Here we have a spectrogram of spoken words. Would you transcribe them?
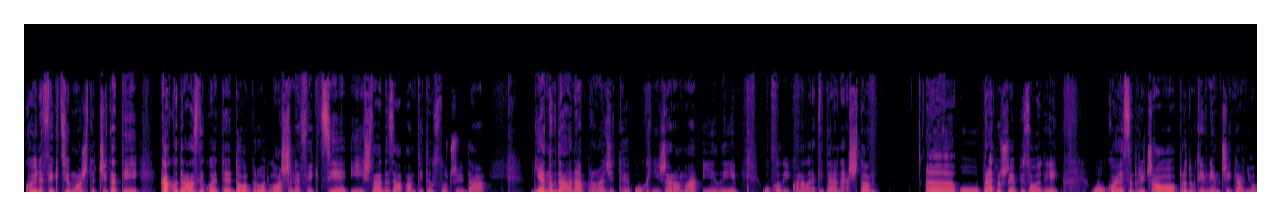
koju nefikciju možete čitati, kako da razlikujete dobru od loše nefikcije i šta da zapamtite u slučaju da jednog dana pronađete u knjižarama ili ukoliko naletite na nešto. Uh, u pretprošloj epizodi u kojoj sam pričao o produktivnijem čitanju,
